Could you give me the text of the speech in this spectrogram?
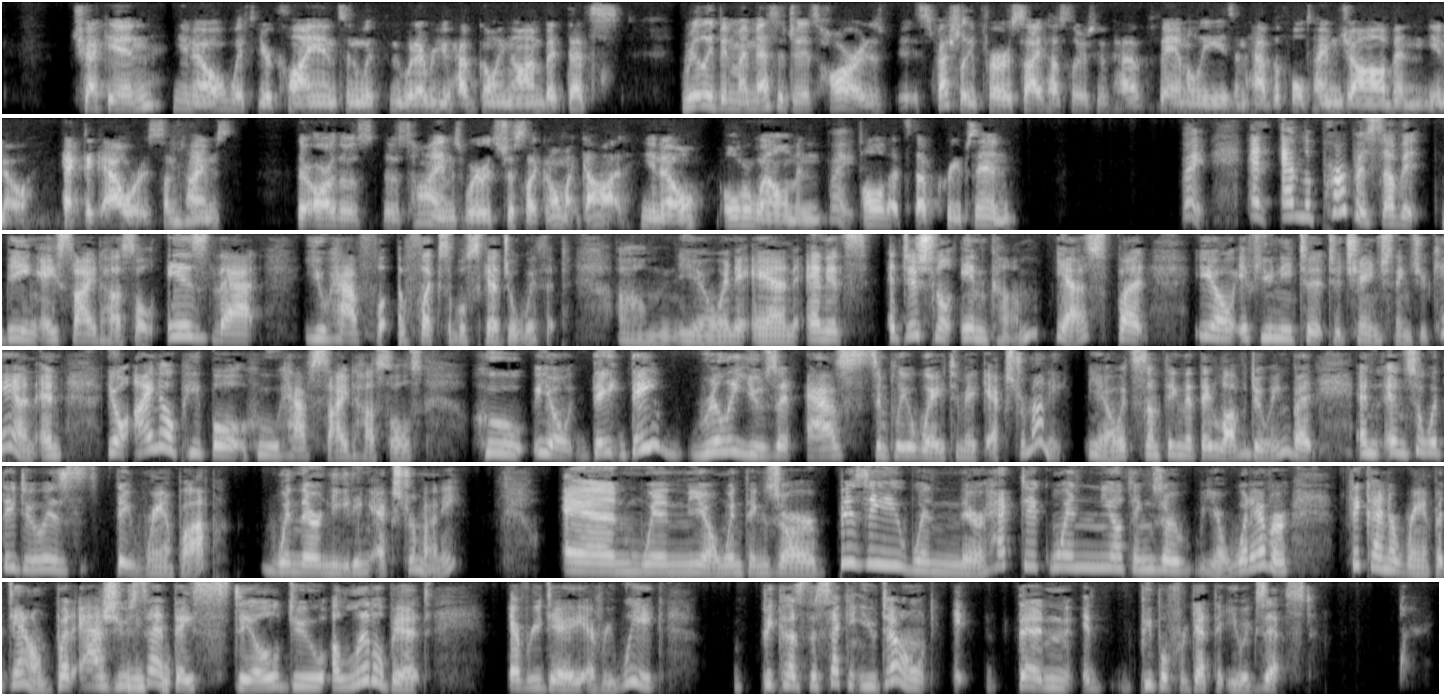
Check in, you know, with your clients and with whatever you have going on. But that's, really been my message and it's hard, especially for side hustlers who have families and have the full-time job and, you know, hectic hours. Mm-hmm. Sometimes mm-hmm. there are those, those times where it's just like, oh my God, you know, overwhelm and right. all that stuff creeps in. Right. And, and the purpose of it being a side hustle is that you have a flexible schedule with it. Um, you know, and, and, and it's additional income, yes, but, you know, if you need to, to change things, you can. And, you know, I know people who have side hustles who, you know, they, they really use it as simply a way to make extra money. You know, it's something that they love doing, but, and, and so what they do is they ramp up when they're needing extra money and when, you know, when things are busy, when they're hectic, when, you know, things are, you know, whatever, they kind of ramp it down. But as you said, mm-hmm. they still do a little bit every day, every week because the second you don't, it, then it, people forget that you exist.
